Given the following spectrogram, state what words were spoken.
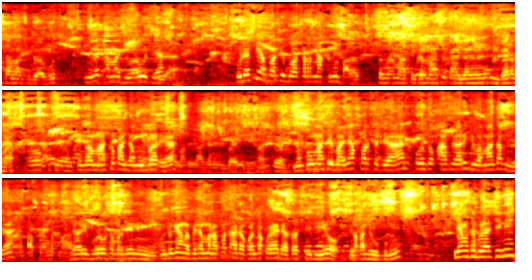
sama juga wood. Milet sama juawut ya. Iya. Udah siap berarti buat ternak nih. Kalau ternak mah tinggal masuk kandang umbar mas. Oke, tinggal masuk kandang ubar ya. Masuk kandang umbar ini. Oke, mumpung masih banyak persediaan untuk aviari juga mantap nih ya. Mantap banget mas. Dari burung seperti ini. Untuk yang nggak bisa merapat ada kontak WA di atas video. Silakan dihubungi. Yang sebelah sini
